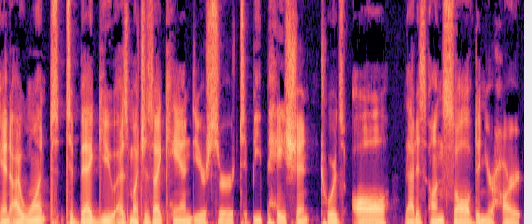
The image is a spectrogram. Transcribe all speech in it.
and I want to beg you as much as I can, dear sir, to be patient towards all that is unsolved in your heart,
